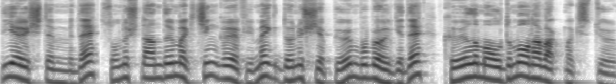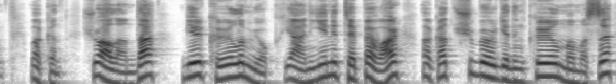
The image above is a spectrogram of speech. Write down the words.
diğer işlemimi de sonuçlandırmak için grafiğime dönüş yapıyorum. Bu bölgede kırılım oldu mu ona bakmak istiyorum. Bakın şu alanda bir kırılım yok. Yani yeni tepe var fakat şu bölgenin kırılmaması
